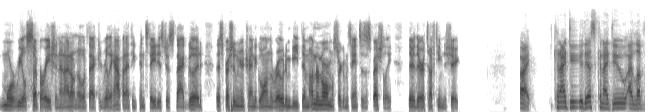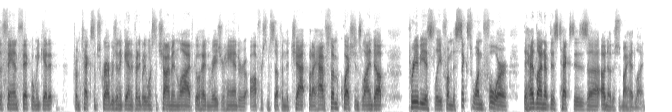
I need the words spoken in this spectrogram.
more real separation. And I don't know if that can really happen. I think Penn State is just that good, especially when you're trying to go on the road and beat them under normal circumstances, especially. They're they're a tough team to shake. All right. Can I do this? Can I do I love the fanfic when we get it from text subscribers. And again, if anybody wants to chime in live, go ahead and raise your hand or offer some stuff in the chat. But I have some questions lined up previously from the 614. The headline of this text is uh, oh no, this is my headline.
